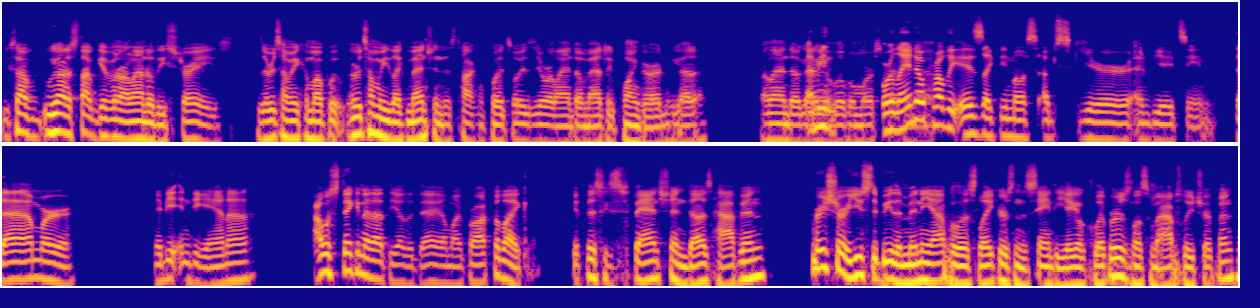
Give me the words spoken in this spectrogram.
We stop. We gotta stop giving Orlando these strays. Because every time we come up with, every time we like mention this talking point, it's always the Orlando Magic point guard. We gotta Orlando. Gotta mean, get a little bit more. Orlando probably is like the most obscure NBA team. Them or maybe Indiana. I was thinking of that the other day. I'm like, bro, I feel like if this expansion does happen, pretty sure it used to be the Minneapolis Lakers and the San Diego Clippers, unless I'm absolutely tripping.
